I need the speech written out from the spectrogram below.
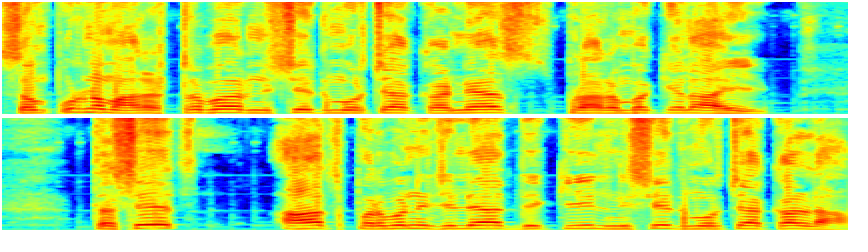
संपूर्ण महाराष्ट्रभर निषेध मोर्चा काढण्यास प्रारंभ केला आहे. तसेच आज परभणी जिल्ह्यात देखील निषेध मोर्चा काढला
